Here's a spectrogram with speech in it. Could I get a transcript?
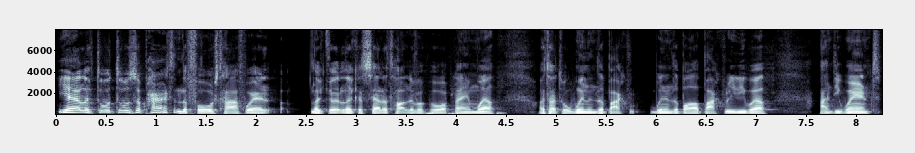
Yeah, like there was a part in the first half where, like uh, like I said, I thought Liverpool were playing well. I thought they were winning the back, winning the ball back really well, and they weren't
